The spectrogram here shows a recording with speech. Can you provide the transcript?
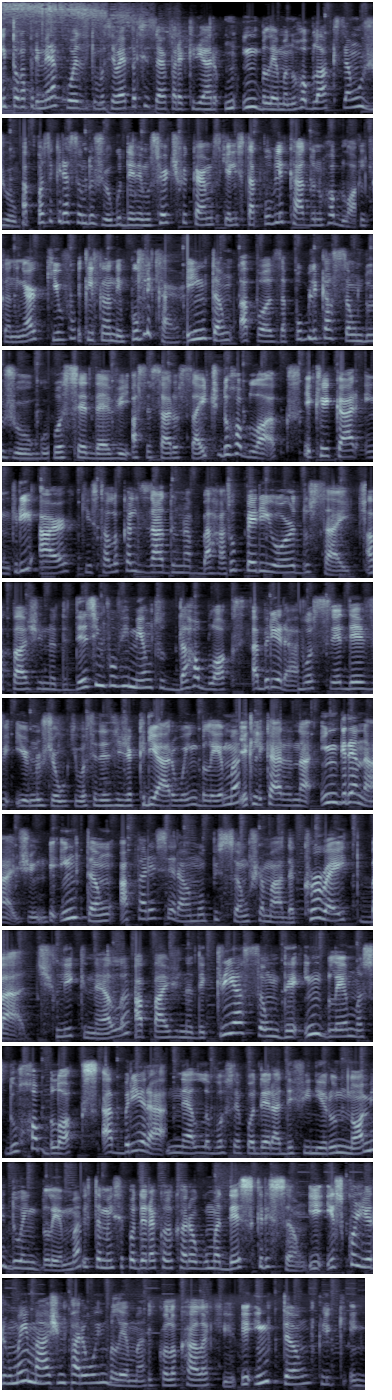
Então a primeira coisa que você vai precisar para criar um emblema no Roblox é um jogo. Após a criação do jogo, devemos certificarmos que ele está publicado no Roblox, clicando em arquivo e clicando em publicar. E então, após a publicação do jogo, você deve acessar o site do Roblox e clicar em criar, que está localizado na barra superior do site. A página de desenvolvimento da Roblox abrirá. Você deve ir no jogo que você deseja criar o emblema e clicar na engrenagem. E então aparecerá uma opção chamada Create Badge. Clique nela. A página de criação de emblemas do Roblox abrirá. Nela você poderá definir o nome do emblema e também se poderá colocar alguma descrição e escolher uma imagem para o emblema e colocá-la aqui. E então clique em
